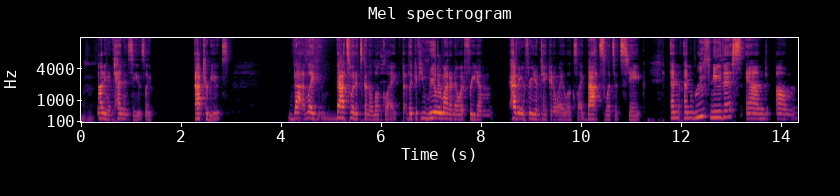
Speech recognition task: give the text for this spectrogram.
mm-hmm. not even tendencies, like attributes, that like that's what it's going to look like. Like if you really want to know what freedom having your freedom taken away looks like that's what's at stake. And and ruth knew this and um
